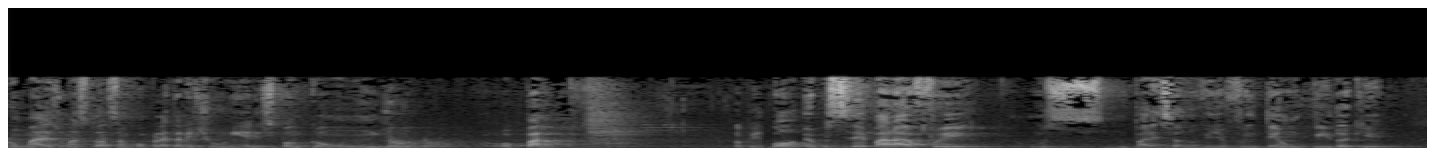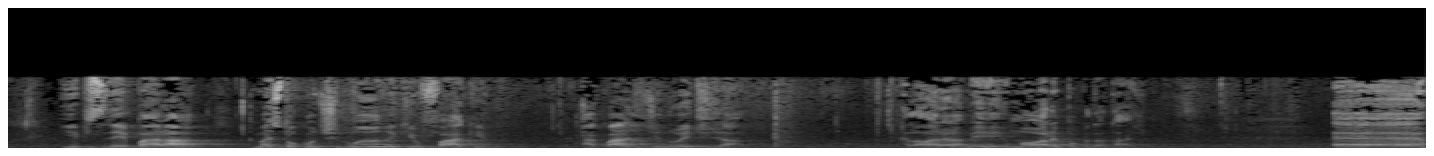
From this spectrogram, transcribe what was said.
por mais uma situação completamente ruim. Ele espancou um de outro. Opa! Bom, eu precisei parar. Eu fui uns, apareceu no vídeo, eu fui interrompido aqui e precisei parar, mas estou continuando aqui o FAQ há quase de noite já. Aquela hora era meio, uma hora e pouco da tarde. É,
